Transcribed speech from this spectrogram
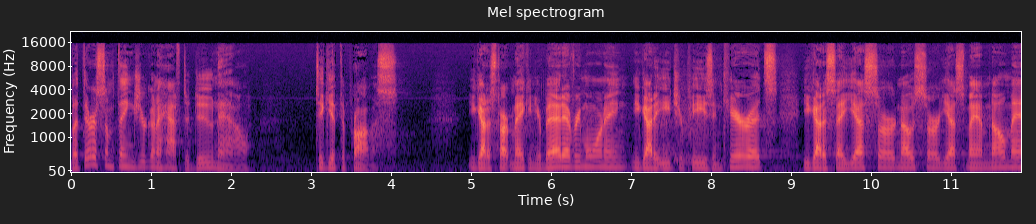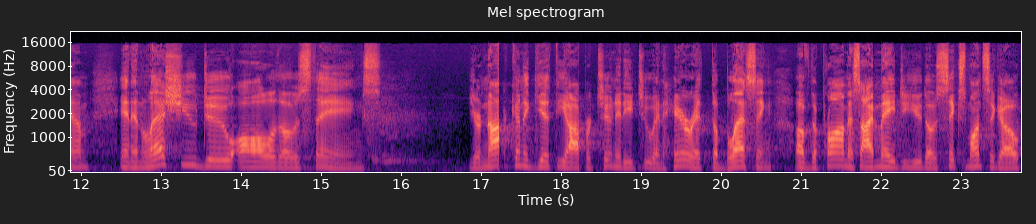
but there are some things you're going to have to do now to get the promise. You got to start making your bed every morning. You got to eat your peas and carrots. You got to say, yes, sir, no, sir, yes, ma'am, no, ma'am. And unless you do all of those things, you're not going to get the opportunity to inherit the blessing of the promise I made to you those six months ago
